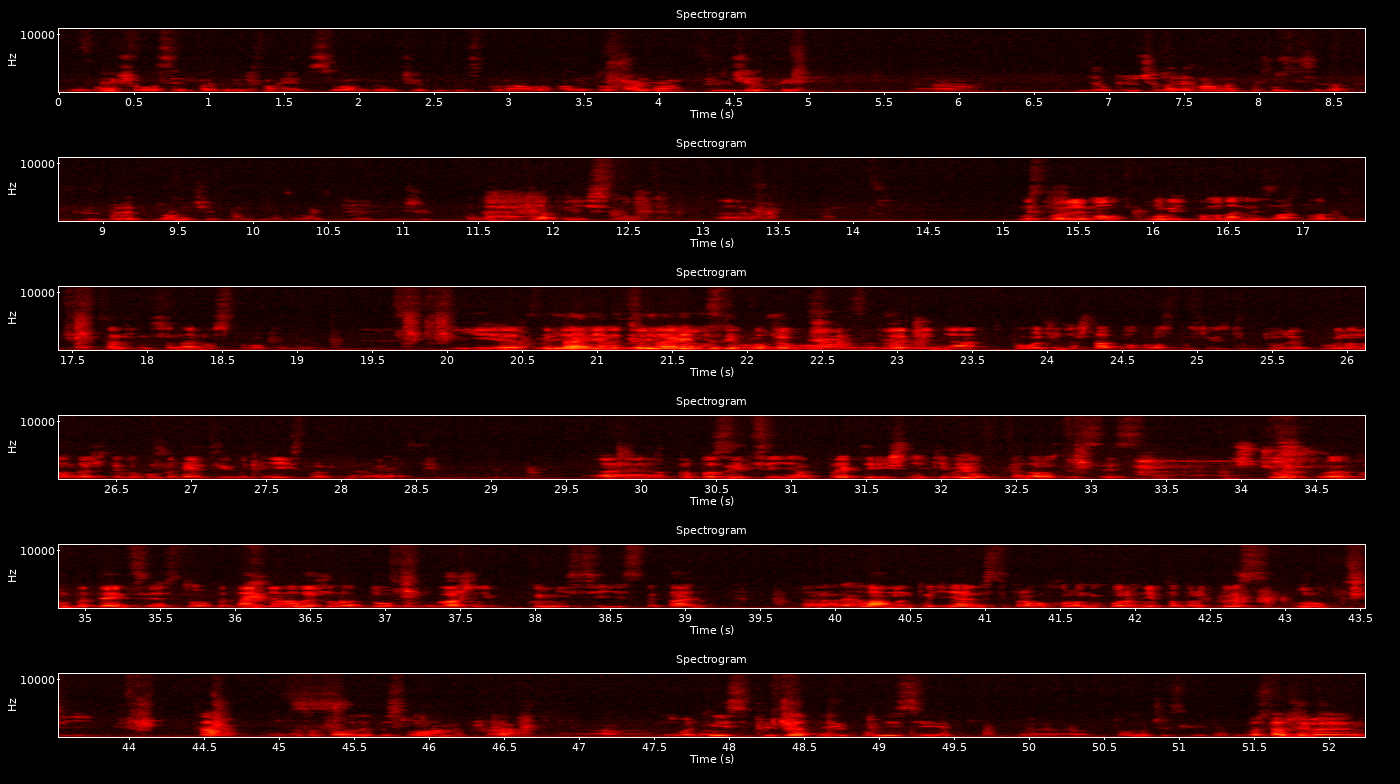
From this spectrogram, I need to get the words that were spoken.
я знаю, що Василь Федорович знає все, вивчив досконало, але прохання включити, е, де включена регламентна комісія, да, підпорядкування, чи як там називається. Я поясню. Е, Ми створюємо новий комунальний заклад, Центр національного спротиву. І питання національного спротиву, затвердження погодження штатного розпису і структури повинно належати до компетенції однієї з профільних комісій. Е, Пропозиція в проєкті рішення, який виноситься на розгляд сесії, щоб компетенція з цього питання належала до повноважень комісії з питань регламенту діяльності правоохоронних органів та боротьби з корупцією. Так, заповнити словами. Так. е, Комісії, бюджетної комісії, е, в тому числі. Поставте е,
